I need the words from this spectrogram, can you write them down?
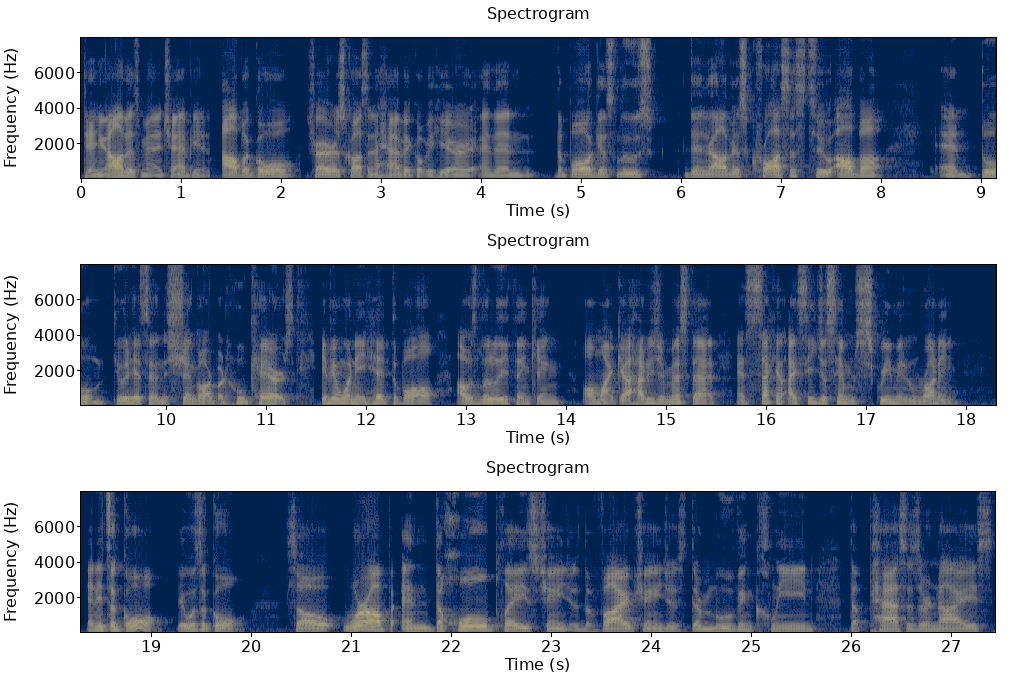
Daniel Alves, man, champion. Alba goal. Traore is causing a havoc over here. And then the ball gets loose. Daniel Alves crosses to Alba. And boom, dude hits him in the shin guard. But who cares? Even when he hit the ball, I was literally thinking, oh my God, how did you miss that? And second, I see just him screaming and running. And it's a goal. It was a goal. So we're up, and the whole plays changes. The vibe changes. They're moving clean. The passes are nice.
